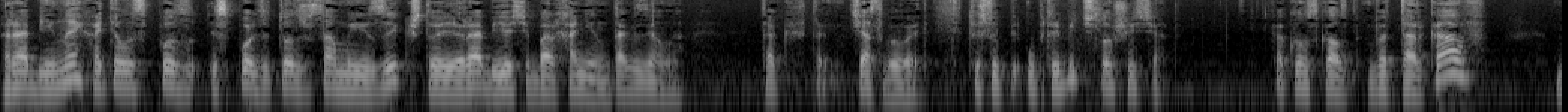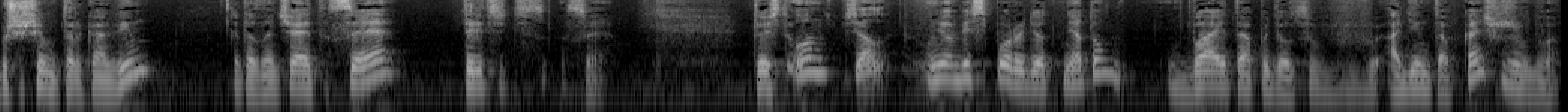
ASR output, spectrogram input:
Раби Инай хотел использовать тот же самый язык, что и Раби Йоси Барханин. Так сделано. Так, так часто бывает. То есть употребить число 60. Как он сказал, в Таркав, Башишим Таркавим, это означает Се, 30 Се. То есть он взял, у него весь спор идет не о том, два этапа делаются в один этап, конечно же, в два.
